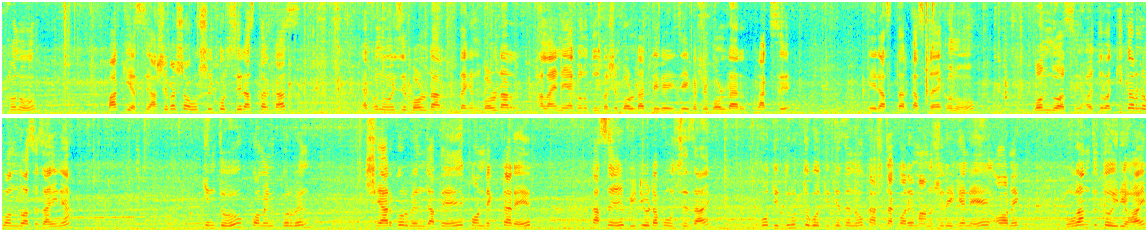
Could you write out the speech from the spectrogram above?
এখনও বাকি আছে। আশেপাশে অবশ্যই করছে রাস্তার কাজ। এখনও ওই যে বল্ডার দেখেন বল্ডার ফালায় নেই, এখনও দুই পাশে বল্ডার দেবে, এই যে এই পাশে বল্ডার রাখছে। এই রাস্তার কাজটা এখনও বন্ধ আছে। হয়তো বা কী কারণে বন্ধ আছে জানি না। কিন্তু কমেন্ট করবেন শেয়ার করবেন যাতে কন্ডাক্টারের কাছে ভিডিওটা পৌঁছে যায়। অতি দ্রুত গতিতে যেন কাজটা করে। মানুষের এখানে অনেক ভোগান্তি তৈরি হয়।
